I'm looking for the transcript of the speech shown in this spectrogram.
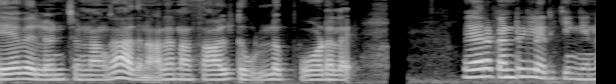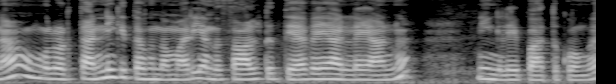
தேவையில்லைன்னு சொன்னாங்க. அதனால் நான் சால்ட்டு உள்ளே போடலை. வேறு கண்ட்ரியில் இருக்கீங்கன்னா உங்களோட தண்ணிக்கு தகுந்த மாதிரி அந்த சால்ட்டு தேவையா இல்லையான்னு நீங்களே பார்த்துக்கோங்க.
